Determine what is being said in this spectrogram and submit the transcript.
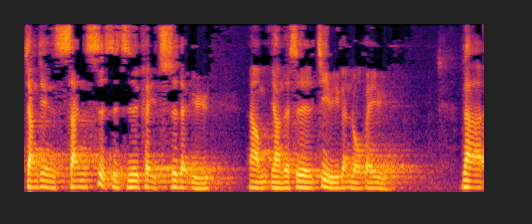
将近三四十只可以吃的鱼。那我们养的是鲫鱼跟罗非鱼。那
